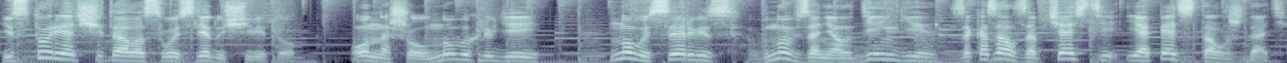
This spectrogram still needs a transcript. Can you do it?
История отсчитала свой следующий виток. Он нашел новых людей, Новый сервис вновь занял деньги, заказал запчасти и опять стал ждать.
